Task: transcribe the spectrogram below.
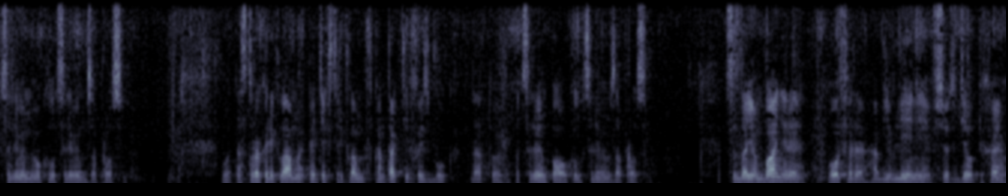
целевым и около целевым запросам. Вот, настройка рекламы, контекст рекламы ВКонтакте и Facebook, да, тоже по целевым, по около целевым запросам. Создаем баннеры, оферы, объявления, все это дело пихаем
